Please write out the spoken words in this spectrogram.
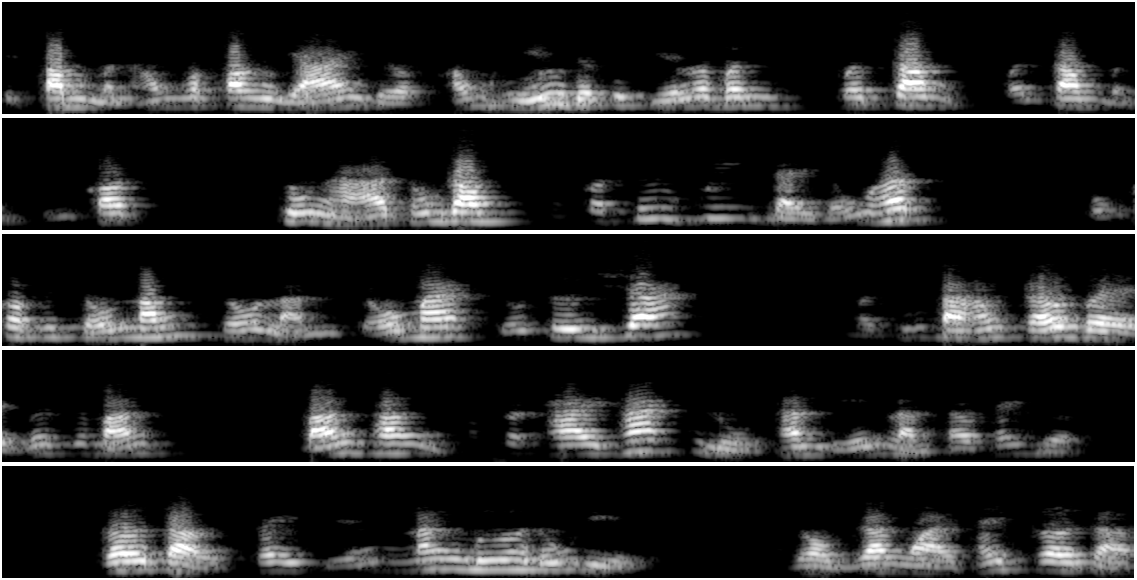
Cái tâm mình không có phân giải được, không hiểu được cái chuyện ở bên bên trong. Bên trong mình cũng có xuân hạ thu đông cũng có tứ quý đầy đủ hết. Cũng có cái chỗ nóng, chỗ lạnh, chỗ mát, chỗ tươi sáng mà chúng ta không trở về với cái bản bản thân, không có khai thác cái luồng thanh điển làm sao thấy được. Cơ trời xây chuyển nắng mưa đủ điều. Dồn ra ngoài thấy cơ trời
